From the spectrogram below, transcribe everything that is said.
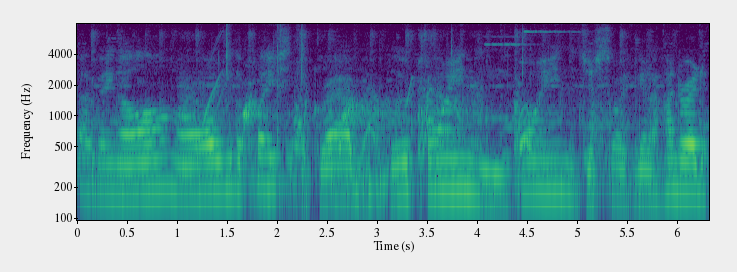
Having all over the place to grab blue coins and coins just so I can get a hundred.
